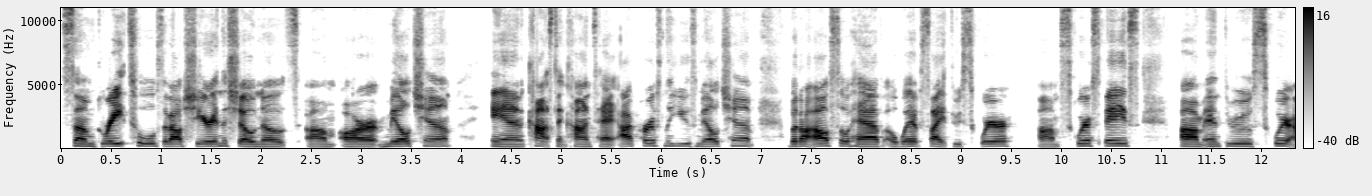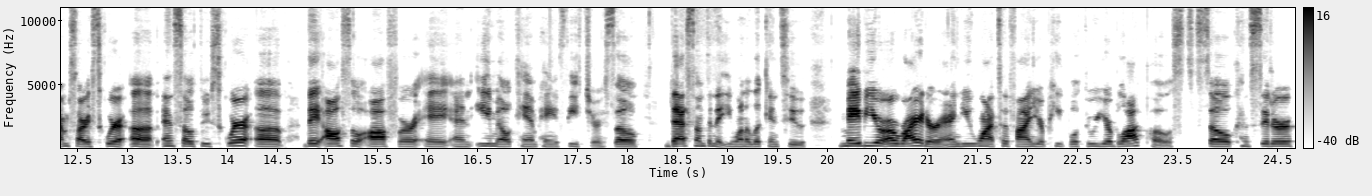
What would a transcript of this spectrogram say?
Some great tools that I'll share in the show notes um, are MailChimp and Constant Contact. I personally use MailChimp, but I also have a website through Square um, Squarespace um, and through Square, I'm sorry, Square Up. And so through Square Up, they also offer a an email campaign feature. So that's something that you want to look into. Maybe you're a writer and you want to find your people through your blog posts. So consider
